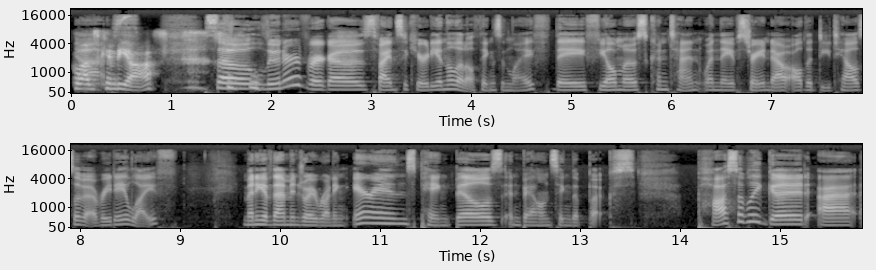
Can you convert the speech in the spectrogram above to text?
gloves can be off. so lunar Virgos find security in the little things in life. They feel most content when they've straightened out all the details of everyday life. Many of them enjoy running errands, paying bills, and balancing the books. Possibly good at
